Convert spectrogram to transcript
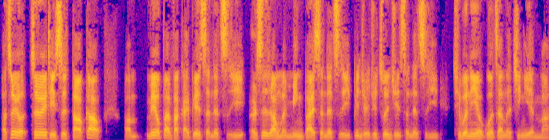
啊，最后最后一题是祷告。啊，没有办法改变神的旨意，而是让我们明白神的旨意，并且去遵循神的旨意。请问你有过这样的经验吗？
